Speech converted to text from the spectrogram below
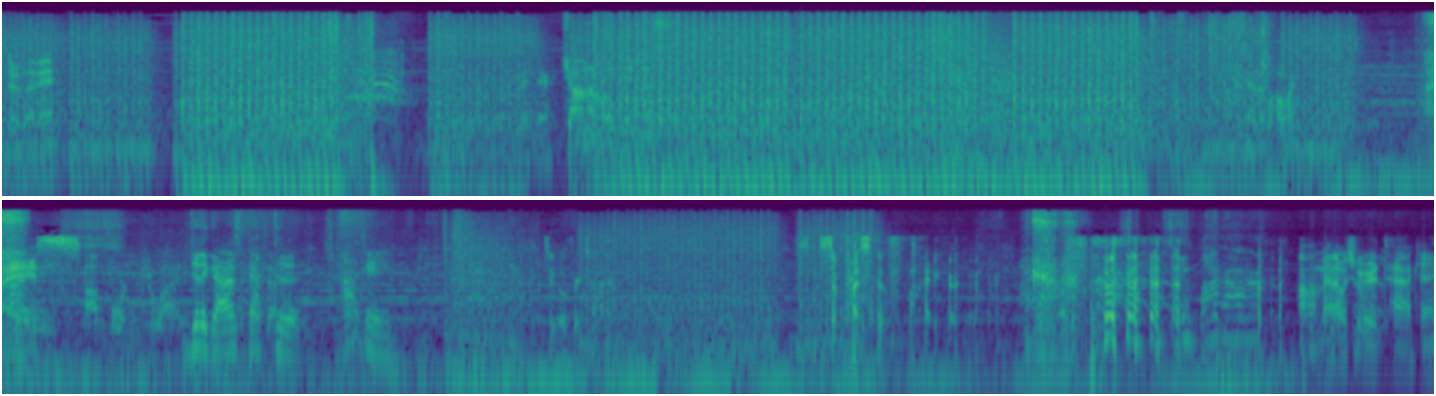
He's over by me. Right there. John, I'm opening We did it, guys. Back to tie game. to overtime. Suppressive fire. Fire. Oh man, I wish we were attacking.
